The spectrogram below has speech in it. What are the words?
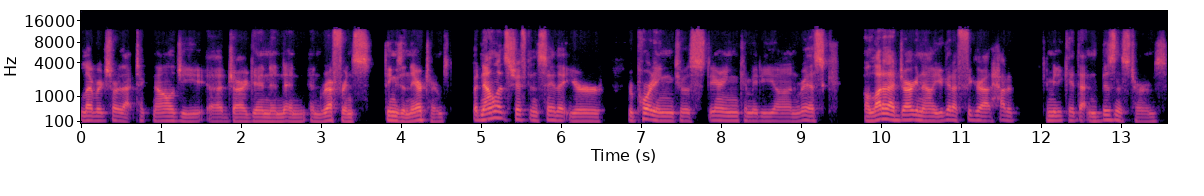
leverage sort of that technology uh, jargon and, and and reference things in their terms. But now let's shift and say that you're reporting to a steering committee on risk. A lot of that jargon now, you got to figure out how to communicate that in business terms.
